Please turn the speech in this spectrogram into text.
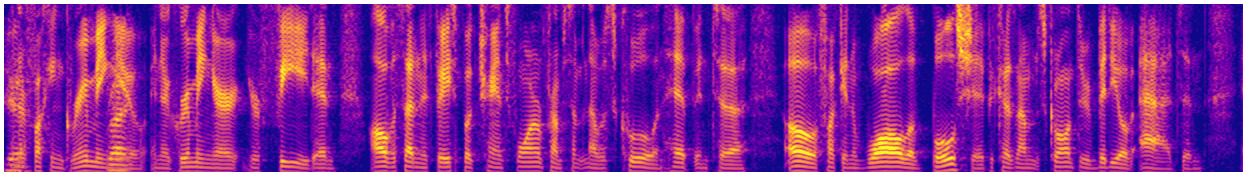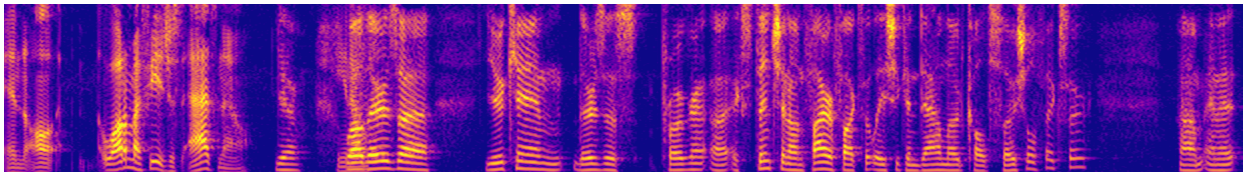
Yeah. And they're fucking grooming Right. you and they're grooming your, your feed and all of a sudden Facebook transformed from something that was cool and hip into oh a fucking wall of bullshit because I'm scrolling through video of ads and, and all a lot of my feed is just ads now. Yeah. You well, know? there's a you can there's this program uh, extension on Firefox at least you can download called Social Fixer, um, and it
